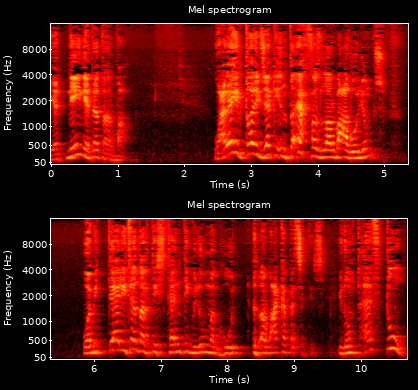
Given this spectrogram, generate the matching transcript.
يا اثنين يا ثلاثة أربعة. وعليه الطالب ذكي أنت احفظ الأربعة volumes وبالتالي تقدر تستنتج بدون مجهود الأربعة capacities you don't have to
